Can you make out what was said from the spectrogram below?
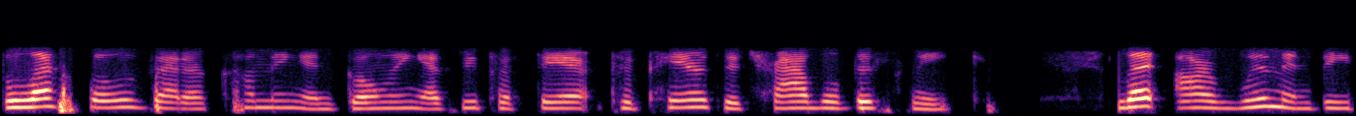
Bless those that are coming and going as we prepare, prepare to travel this week. Let our women be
